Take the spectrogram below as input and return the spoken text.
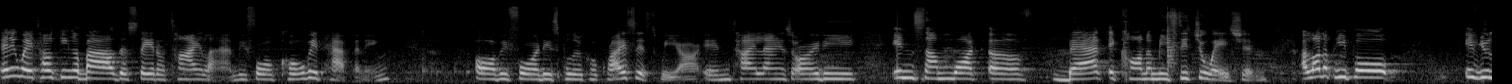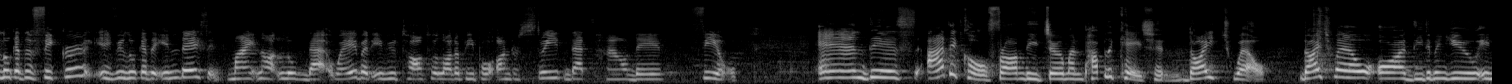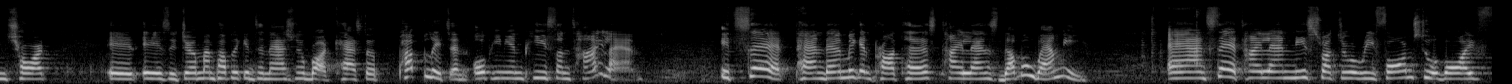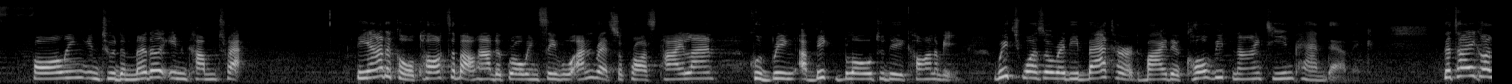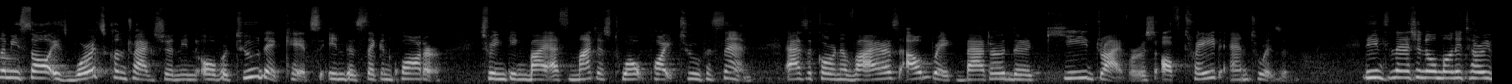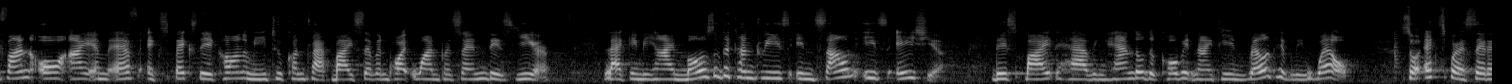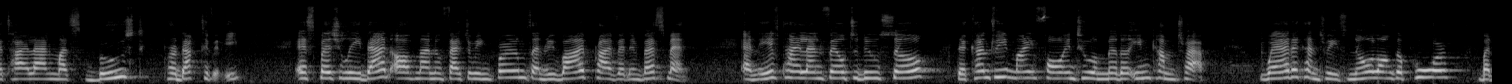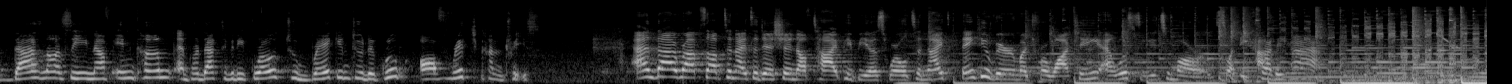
Anyway, talking about the state of Thailand before COVID happening, or before this political crisis we are in, Thailand is already in somewhat of bad economy situation. A lot of people, if you look at the figure, if you look at the index, it might not look that way, but if you talk to a lot of people on the street, that's how they feel. And this article from the German publication Deutsche Welle, Deutsche Welle or DW in short, it is the German public international broadcaster published an opinion piece on Thailand. It said pandemic and protest Thailand's double whammy and said Thailand needs structural reforms to avoid falling into the middle income trap. The article talks about how the growing civil unrest across Thailand could bring a big blow to the economy, which was already battered by the COVID 19 pandemic. The Thai economy saw its worst contraction in over two decades in the second quarter, shrinking by as much as 12.2% as the coronavirus outbreak battered the key drivers of trade and tourism. The International Monetary Fund, or IMF, expects the economy to contract by 7.1% this year lagging behind most of the countries in Southeast Asia, despite having handled the COVID 19 relatively well. So, experts say that Thailand must boost productivity, especially that of manufacturing firms, and revive private investment. And if Thailand fails to do so, the country might fall into a middle income trap, where the country is no longer poor but does not see enough income and productivity growth to break into the group of rich countries. And that wraps up tonight's edition of Thai PBS World Tonight. Thank you very much for watching, and we'll see you tomorrow. สวัสดีค่ะ ka.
